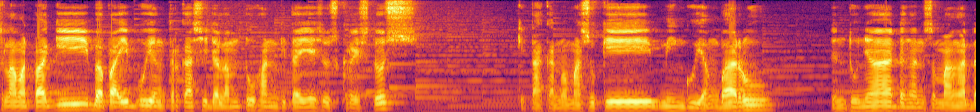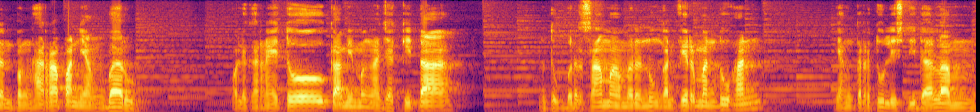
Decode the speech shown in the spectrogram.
Selamat pagi Bapak Ibu yang terkasih dalam Tuhan kita Yesus Kristus. Kita akan memasuki minggu yang baru, tentunya dengan semangat dan pengharapan yang baru. Oleh karena itu, kami mengajak kita untuk bersama merenungkan firman Tuhan yang tertulis di dalam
